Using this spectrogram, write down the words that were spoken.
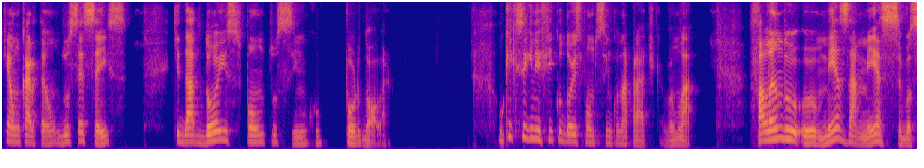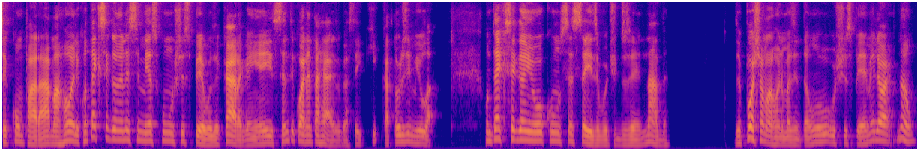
que é um cartão do C6, que dá 2,5 por dólar. O que, que significa o 2,5 na prática? Vamos lá. Falando uh, mês a mês, se você comparar, Marrone, quanto é que você ganhou nesse mês com o XP? Eu vou dizer, cara, ganhei 140 reais, eu gastei 14 mil lá. Quanto é que você ganhou com o C6? Eu vou te dizer nada. Dizer, Poxa, Marrone, mas então o XP é melhor. Não,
